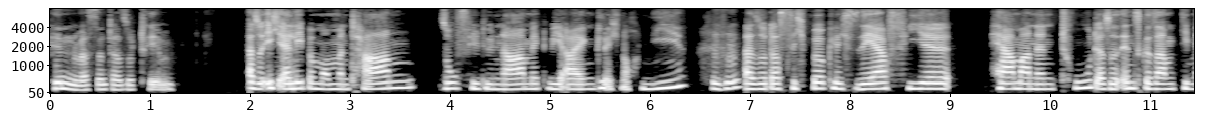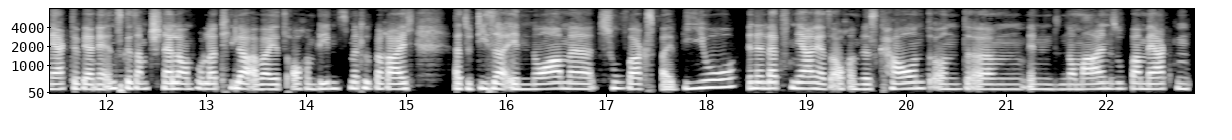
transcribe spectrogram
hin? Was sind da so Themen? Also ich erlebe momentan so viel Dynamik wie eigentlich noch nie. Mhm. Also dass sich wirklich sehr viel permanent tut. Also insgesamt, die Märkte werden ja insgesamt schneller und volatiler, aber jetzt auch im Lebensmittelbereich. Also dieser enorme Zuwachs bei Bio in den letzten Jahren, jetzt auch im Discount und ähm, in normalen Supermärkten,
